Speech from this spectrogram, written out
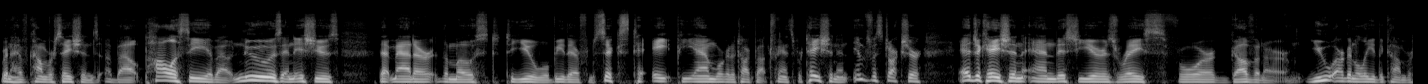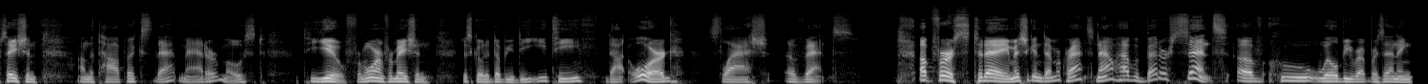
We're going to have conversations about policy, about news, and issues that matter the most to you. We'll be there from 6 to 8 p.m. We're going to talk about transportation and infrastructure, education, and this year's race for governor. You are going to lead the conversation on the topics that matter most to you. For more information, just go to wdet.org slash events. Up first today, Michigan Democrats now have a better sense of who will be representing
